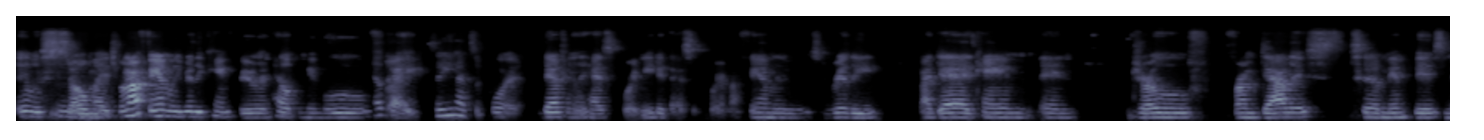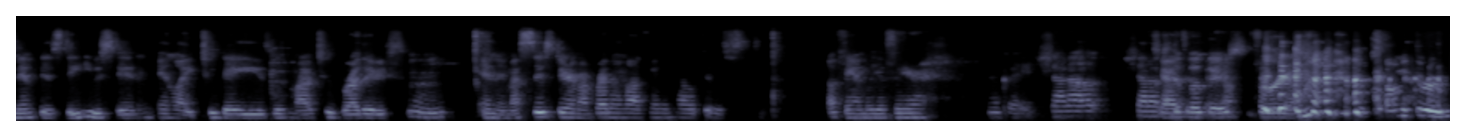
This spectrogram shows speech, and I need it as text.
it was so Mm. much. But my family really came through and helped me move. Okay. Like, so you had support. definitely had support, needed that support. My family was really, my dad came and drove from Dallas to Memphis, Memphis to Houston in like two days with my two brothers. Mm. And then my sister and my brother in law came and helped. It was a family affair. Okay. Shout out. Shout out Shout to the Bookers. for real. Coming through.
